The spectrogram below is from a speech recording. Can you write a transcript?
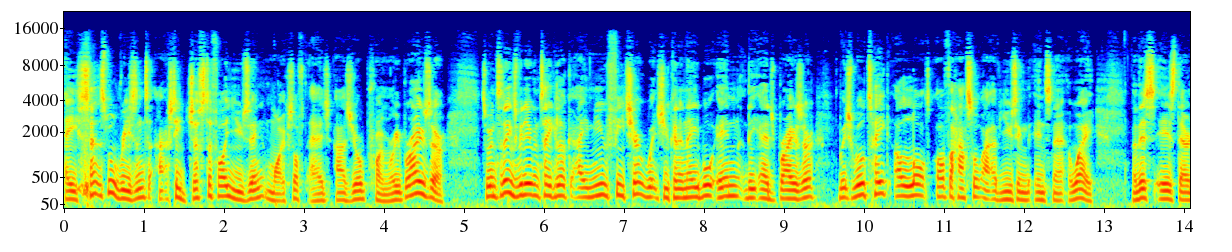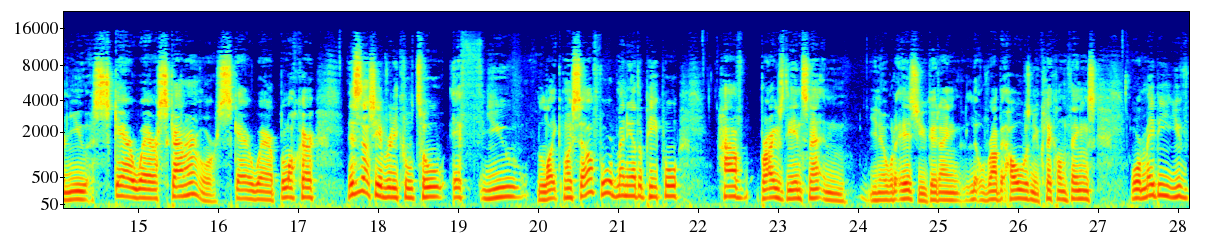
a sensible reason to actually justify using Microsoft Edge as your primary browser. So in today's video, we're going to take a look at a new feature which you can enable in the Edge browser, which will take a lot of the hassle out of using the internet away. Now this is their new Scareware Scanner or Scareware Blocker. This is actually a really cool tool if you, like myself or many other people, have browsed the internet and you know what it is. You go down little rabbit holes and you click on things, or maybe you've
